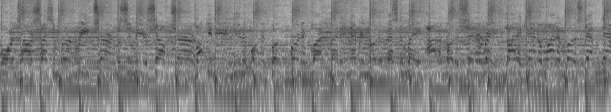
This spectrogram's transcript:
four towers, slash and burn, return. Listen to yourself churn. Locking in, uniform and book burning, blood letting. Every motive escalate, automotive centerate. Light a candle, light a motor, step down.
